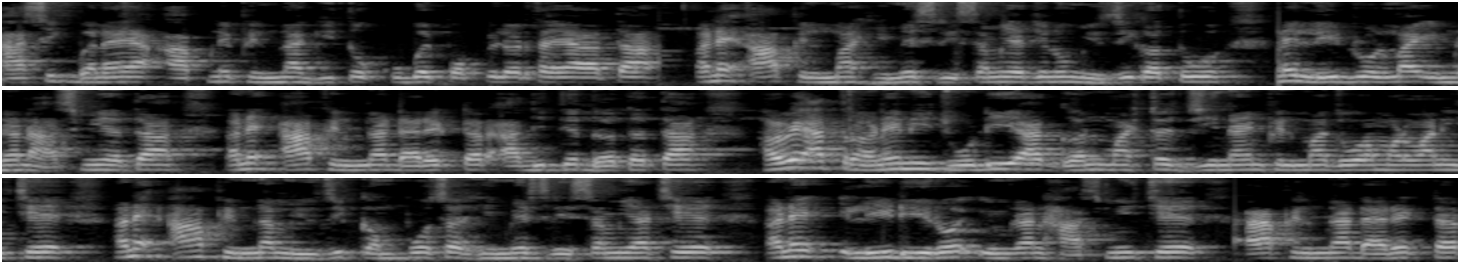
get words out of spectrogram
આશિક બનાયા આપને ફિલ્મના ગીતો ખૂબ જ પોપ્યુલર થયા હતા અને આ ફિલ્મમાં હિમેશ રેશમિયાજીનું મ્યુઝિક હતું અને લીડ રોલમાં ઇમરાન હાશમી હતા અને આ ફિલ્મના ડાયરેક્ટર આદિત્ય દત્ત હતા. હવે આ ત્રણેયની જોડી આ ગન માસ્ટર જી નાઇન ફિલ્મમાં જોવા મળવાની છે અને આ ફિલ્મના મ્યુઝિક કમ્પોઝર હિમેશ રેશમિયા છે અને લીડ હીરો ઇમરાન હાશમી છે. આ ફિલ્મના ડાયરેક્ટર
